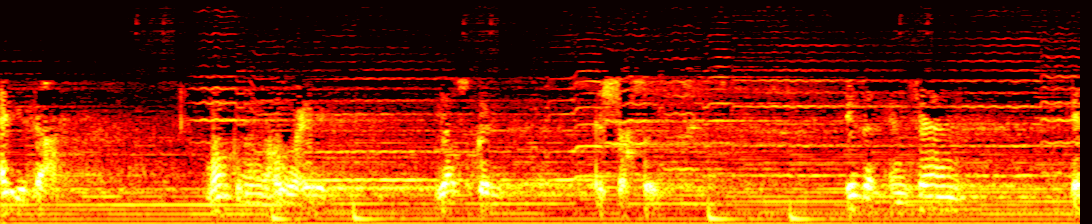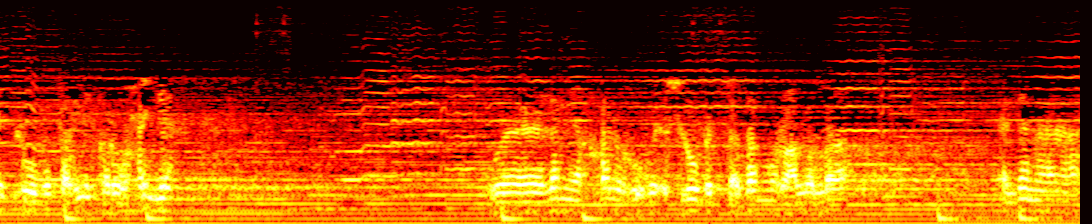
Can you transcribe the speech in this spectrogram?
أي تعب ممكن أن هو إيه يثقل الشخصية. إذا الإنسان ادعو بطريقة روحية ولم يقبله بأسلوب التذمر على الله انما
